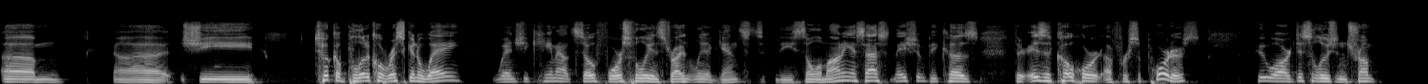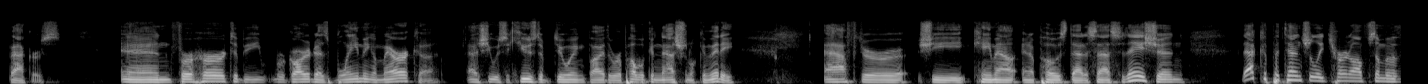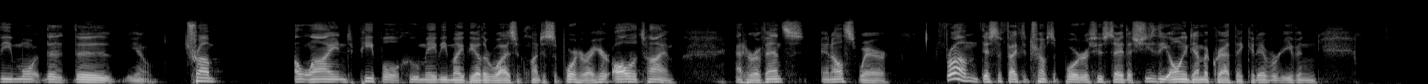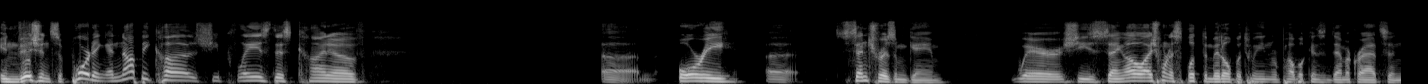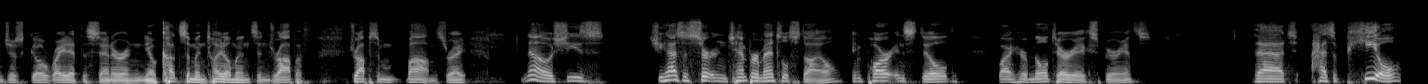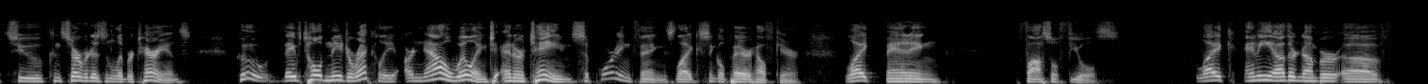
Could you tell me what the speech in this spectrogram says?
Um, uh, she took a political risk in a way when she came out so forcefully and stridently against the Soleimani assassination because there is a cohort of her supporters who are disillusioned Trump backers. And for her to be regarded as blaming America, as she was accused of doing by the Republican National Committee after she came out and opposed that assassination, that could potentially turn off some of the more the the you know Trump aligned people who maybe might be otherwise inclined to support her. I hear all the time at her events and elsewhere from disaffected Trump supporters who say that she's the only Democrat they could ever even envision supporting, and not because she plays this kind of uh, Ori uh, centrism game where she's saying, "Oh, I just want to split the middle between Republicans and Democrats and just go right at the center and you know cut some entitlements and drop a drop some bombs." Right? No, she's she has a certain temperamental style, in part instilled by her military experience, that has appeal to conservatives and libertarians who they've told me directly are now willing to entertain supporting things like single payer health care, like banning fossil fuels, like any other number of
